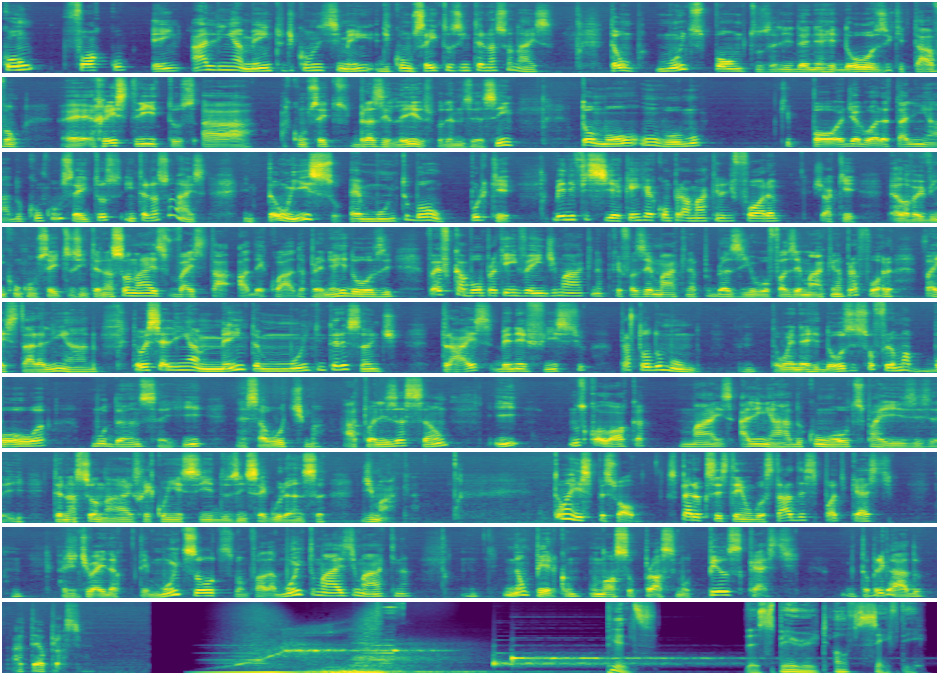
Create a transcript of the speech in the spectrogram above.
com foco em alinhamento de, conhecimento, de conceitos internacionais. Então, muitos pontos ali da NR12 que estavam é, restritos a, a conceitos brasileiros, podemos dizer assim, tomou um rumo que pode agora estar alinhado com conceitos internacionais. Então, isso é muito bom. Por quê? Beneficia quem quer comprar máquina de fora, já que ela vai vir com conceitos internacionais, vai estar adequada para NR12, vai ficar bom para quem vende máquina, porque fazer máquina para o Brasil ou fazer máquina para fora vai estar alinhado. Então esse alinhamento é muito interessante, traz benefício para todo mundo. Então o NR12 sofreu uma boa mudança aí nessa última atualização e nos coloca mais alinhado com outros países aí, internacionais reconhecidos em segurança de máquina. Então é isso, pessoal. Espero que vocês tenham gostado desse podcast. A gente vai ainda ter muitos outros, vamos falar muito mais de máquina. Não percam o nosso próximo Pillscast. Muito obrigado, até o próximo. Pills, the spirit of safety.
